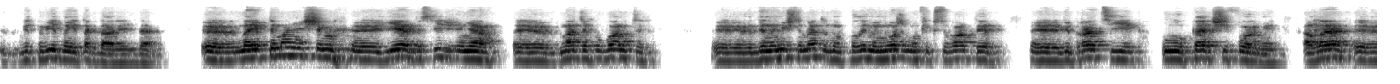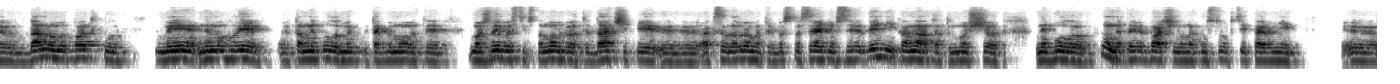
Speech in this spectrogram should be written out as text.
відповідно і так далі йде. Найоптимальнішим є дослідження натягу вант е, динамічним методом, коли ми можемо фіксувати вібрації у першій формі. Але е, в даному випадку ми не могли, е, там не було, ми, так би мовити, можливості встановлювати датчики е, акселерометр безпосередньо всередині каната, тому що не було, ну, не передбачено на конструкції певні, е,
